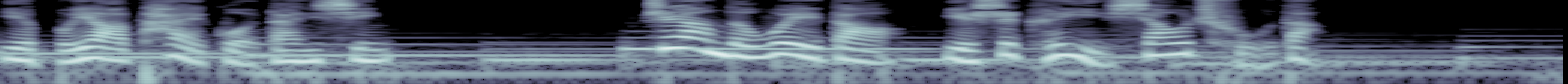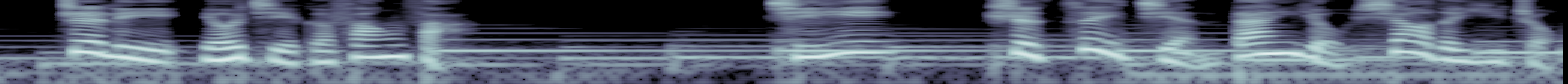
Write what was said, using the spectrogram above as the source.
也不要太过担心，这样的味道也是可以消除的。这里有几个方法，其一是最简单有效的一种，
